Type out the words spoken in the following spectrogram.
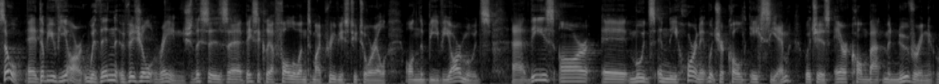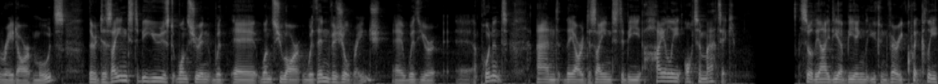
So, uh, WVR within visual range. This is uh, basically a follow on to my previous tutorial on the BVR modes. Uh, these are uh, modes in the Hornet which are called ACM, which is Air Combat Maneuvering Radar modes. They're designed to be used once you're in with uh, once you are within visual range uh, with your opponent, and they are designed to be highly automatic. So the idea being that you can very quickly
